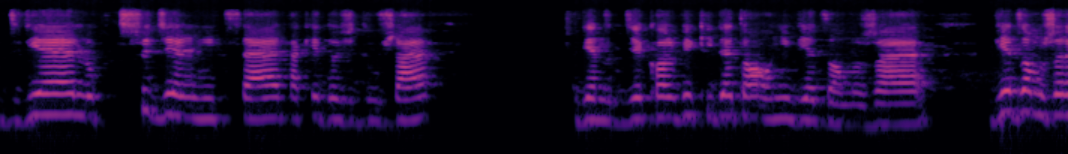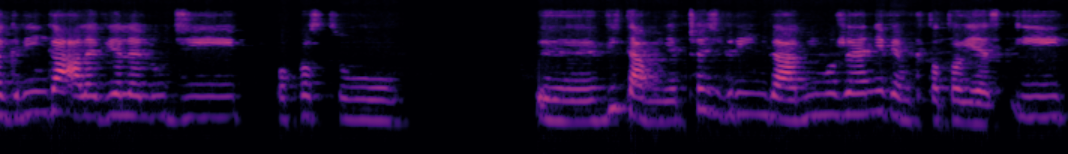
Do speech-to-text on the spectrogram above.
dwie lub trzy dzielnice, takie dość duże. Więc gdziekolwiek idę, to oni wiedzą, że wiedzą, że gringa, ale wiele ludzi po prostu y, wita mnie, cześć gringa, mimo że ja nie wiem, kto to jest. I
